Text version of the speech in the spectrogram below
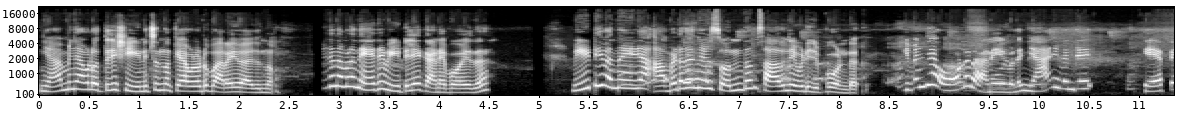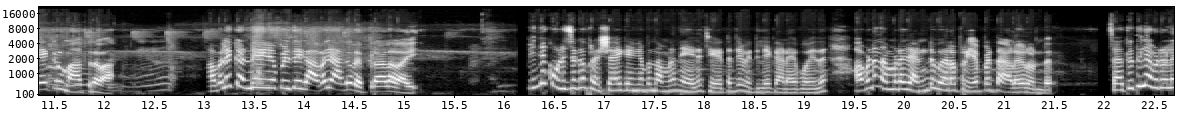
ഞാൻ പിന്നെ അവൾ ഒത്തിരി ക്ഷീണിച്ചെന്നൊക്കെ അവളോട് പറയുമായിരുന്നു. പിന്നെ നമ്മൾ നേരെ വീട്ടിലേക്കാണേ പോയത്. വീട്ടിൽ വന്നു കഴിഞ്ഞാൽ അവിടെ തന്നെ ഒരു സ്വന്തം സാധനം ഇവിടെ ഇരിപ്പുണ്ട്. ഇവന്റെ ഓണറാണ് ഇവൾ. ഞാൻ ഇവന്റെ കെയർ ടേക്കർ മാത്രമാണ് അവളെ കണ്ടു കഴിഞ്ഞപ്പോഴത്തേക്ക് അവരാകെ വെപ്രാളമായി. പിന്നെ കുളിച്ചൊക്കെ ഫ്രഷ് ആയി കഴിഞ്ഞപ്പോൾ നമ്മൾ നേരെ ചേട്ടന്റെ വീട്ടിലേക്കാണ് പോയത്. അവിടെ നമ്മുടെ രണ്ടുപേരെ പ്രിയപ്പെട്ട ആളുകളുണ്ട്. സത്യത്തിൽ അവിടെയുള്ള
